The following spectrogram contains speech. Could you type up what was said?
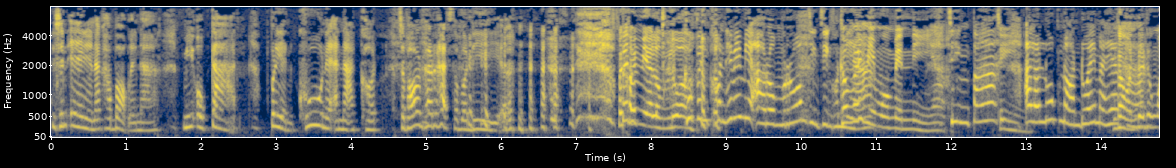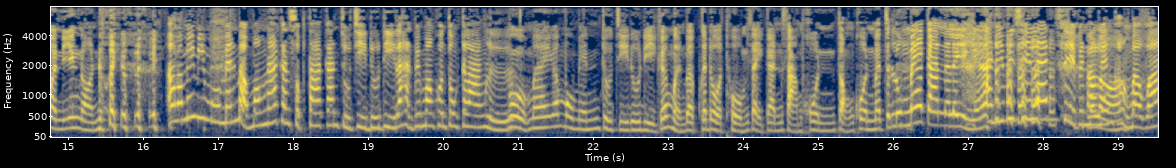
ดิฉันเองเนี่ยนะคะ บอกเลยนะ มีโอกาสเปลี่ยนคู่ในอนาคต เฉพาะวันพระรหัสบดีเออไม่ค่อยมีอารมณ์ร่วมคือเป็นคนที่ไม่มีอารมณ์ร่วมจริง ๆ คนก็เนี้ยไม่มี moment นี้อะจริงป้าจริงอะแล้วลูกนอนด้วยไหมะนอนคะด้วยทุกวันนี้ยังนอนด้วยอยู่เลยอะแล้วไม่มี moment แบบมองหน้ากันสบตากันจู๋จี๋ดู๋ดี๋ แล้วหันไปมองคนตรงกลางหรือโอ้ไม่ก็โมเมนต์จูจีดูดีก็เหมือนแบบกระโดดโถมใส่กันสามคนสองคนมาจะลุมแม่กันอะไรอย่างเงี้ยอันนี้ไม่ใช่เล่นสิ เป็นโมเอาเหรเมอนต์ของแบบว่า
